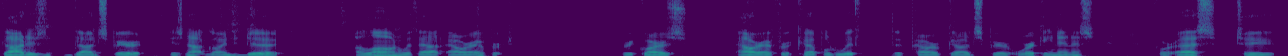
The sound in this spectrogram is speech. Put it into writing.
God is God's Spirit is not going to do it alone without our effort. It requires our effort coupled with the power of God's Spirit working in us for us to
